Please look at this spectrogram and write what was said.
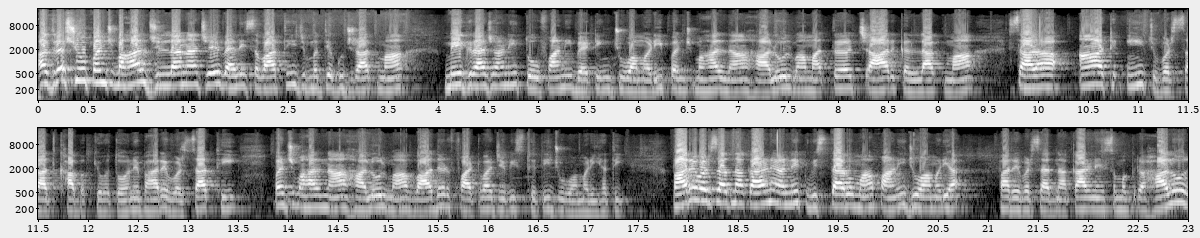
આ દ્રશ્યો પંચમહાલ જિલ્લાના છે. વહેલી સવારથી જ મધ્ય ગુજરાતમાં મેઘરાજાની તોફાની બેટિંગ જોવા મળી. પંચમહાલના હાલોલમાં માત્ર ચાર કલાકમાં સાડા આઠ ઇંચ વરસાદ ખાબક્યો હતો અને ભારે વરસાદથી પંચમહાલના હાલોલમાં વાદળ ફાટવા જેવી સ્થિતિ જોવા મળી હતી. ભારે વરસાદના કારણે અનેક વિસ્તારોમાં પાણી જોવા મળ્યા. ભારે વરસાદના કારણે સમગ્ર હાલોલ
